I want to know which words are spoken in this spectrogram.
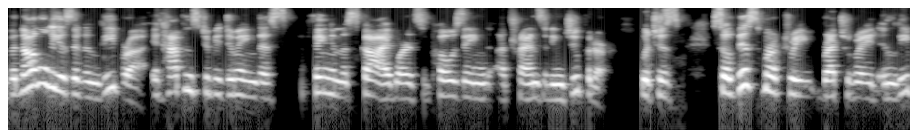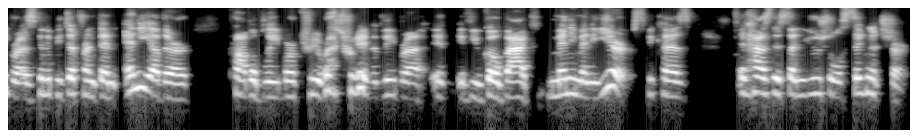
But not only is it in Libra, it happens to be doing this thing in the sky where it's opposing a transiting Jupiter, which is so this Mercury retrograde in Libra is going to be different than any other probably Mercury retrograde in Libra if, if you go back many, many years, because it has this unusual signature.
